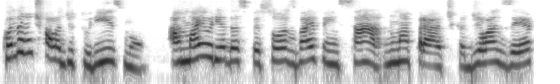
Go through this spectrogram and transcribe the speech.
Quando a gente fala de turismo, a maioria das pessoas vai pensar numa prática de lazer,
